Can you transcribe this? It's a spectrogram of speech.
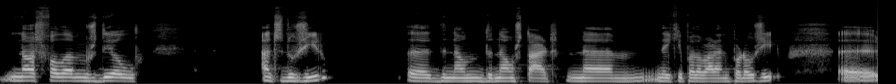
nós falamos dele antes do giro, uh, de, não, de não estar na, na equipa da Bahrein para o giro. Uh,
